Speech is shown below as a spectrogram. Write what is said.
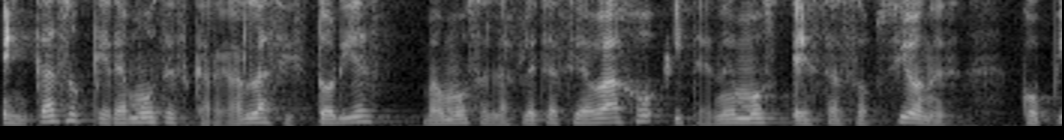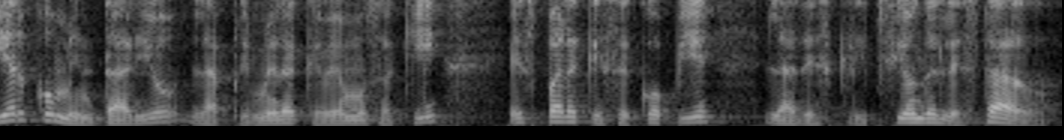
En caso queramos descargar las historias, vamos a la flecha hacia abajo y tenemos estas opciones. Copiar comentario, la primera que vemos aquí, es para que se copie la descripción del estado.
